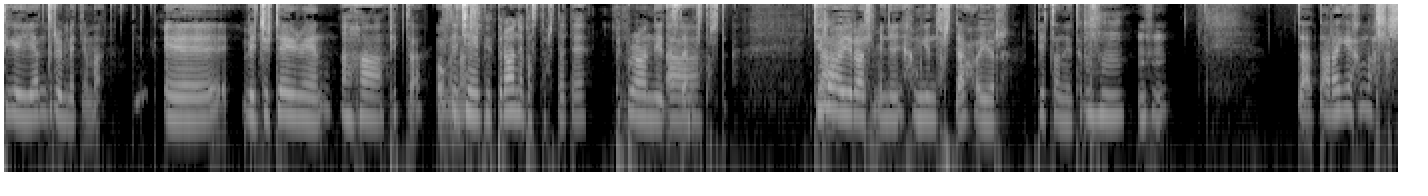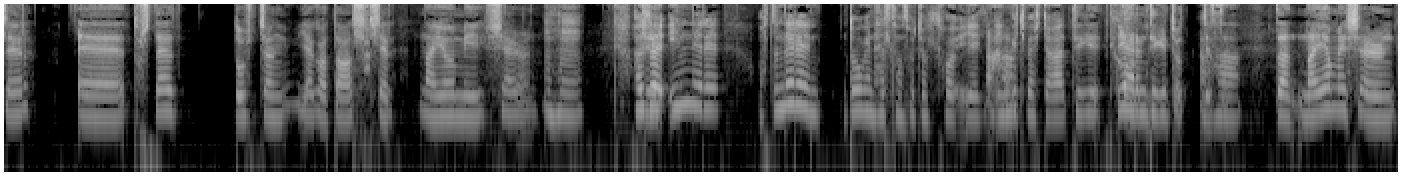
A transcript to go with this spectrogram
тэгээ янз бүр юм байт юм аа э vegetarian Аха. pizza Гэтэ чи пепперони бас дуртай те. pepperoni Аа. гэсэн дуртай. Тэр хоёр бол миний хамгийн дуртай хоёр пиццаны төрөл. Мгм. За дараагийнх нь болохоор э дуртай дуучин яг одоо болохоор Naomi Sharon. Мгм. Хоёлаа энэ нэрээ утсан дээрээ дууг нь хальт сонсгож болох уу? Яг ингэж барьж байгаа. Тэгээ би харин тэгэж бодож байсан. За Naomi Sharon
